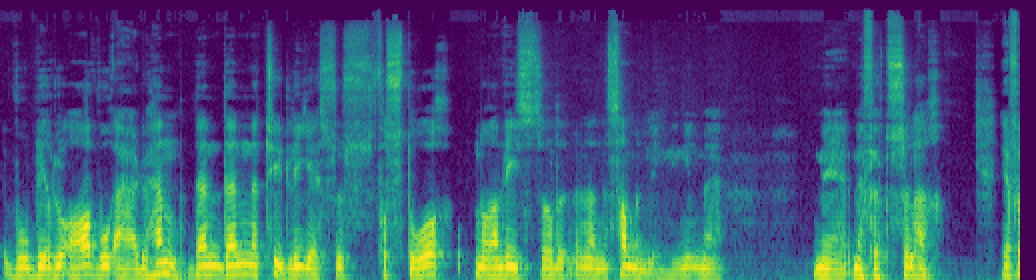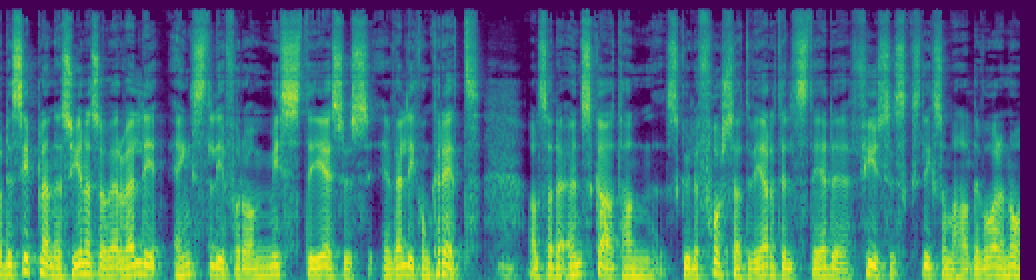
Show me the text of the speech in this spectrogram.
hvor blir du av, hvor er du hen? Den, den er Jesus forstår når han viser denne sammenligningen med, med, med fødsel her. Ja, for disiplene synes å være veldig engstelige for å miste Jesus veldig konkret. Altså de ønska at han skulle fortsatt være til stede fysisk, slik som han hadde vært nå.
